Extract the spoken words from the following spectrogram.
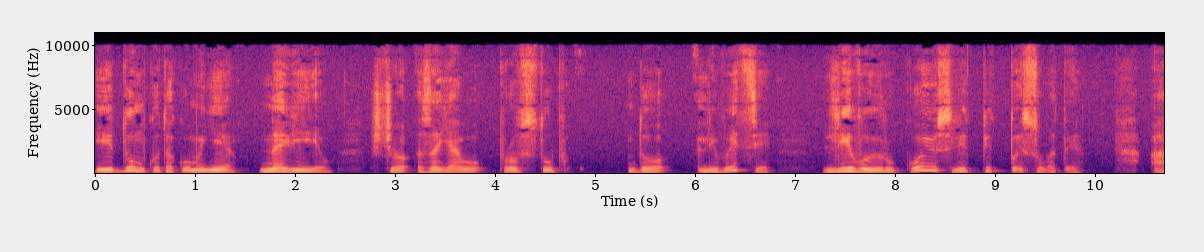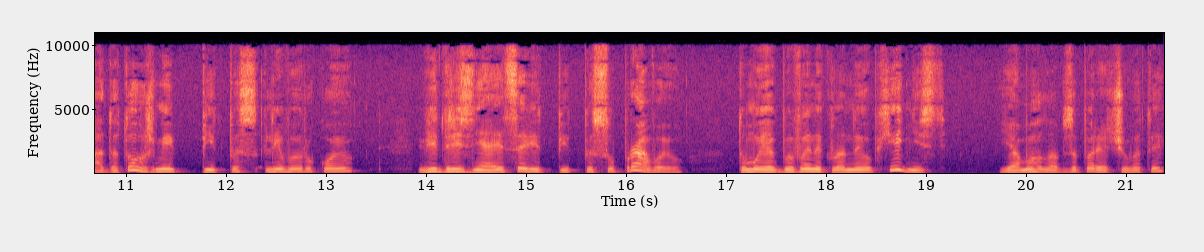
і думку таку мені навіяв, що заяву про вступ до лівиці лівою рукою слід підписувати. А до того ж, мій підпис лівою рукою відрізняється від підпису правою, тому, якби виникла необхідність, я могла б заперечувати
